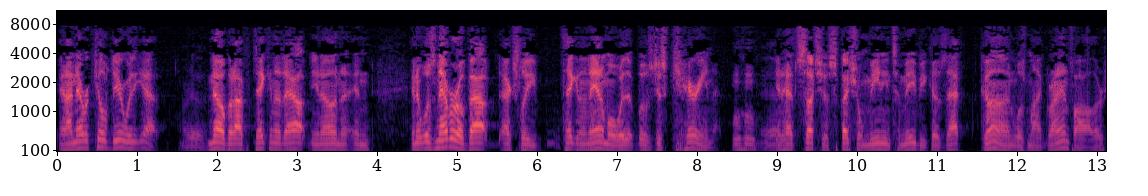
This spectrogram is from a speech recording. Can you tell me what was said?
and I never killed deer with it yet. Really? No, but I've taken it out, you know, and and and it was never about actually taking an animal with it, but it was just carrying it. Mm-hmm. It had such a special meaning to me because that gun was my grandfather's.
